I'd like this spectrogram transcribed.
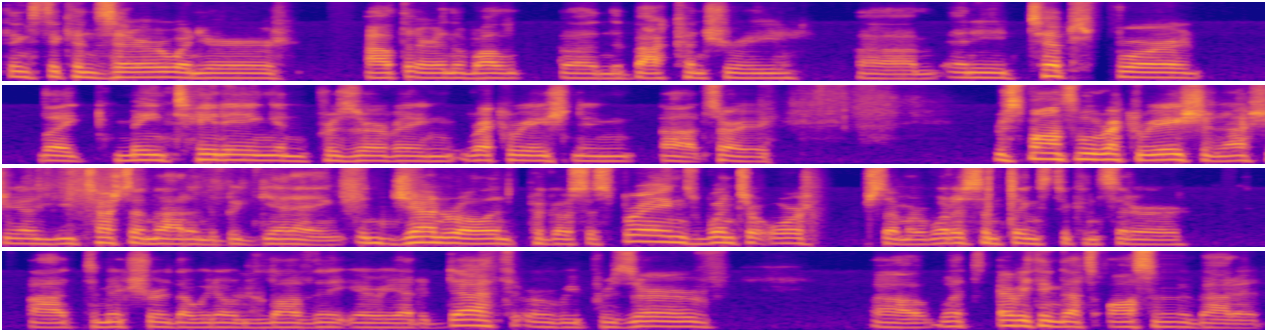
things to consider when you're out there in the wild uh, in the backcountry? Um, any tips for like maintaining and preserving recreation? Uh, sorry, responsible recreation. Actually, you touched on that in the beginning. In general, in Pagosa Springs, winter or summer, what are some things to consider uh, to make sure that we don't love the area to death or we preserve uh, what's everything that's awesome about it?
